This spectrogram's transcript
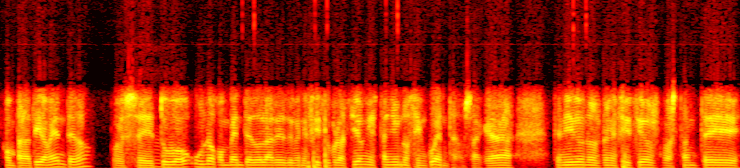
comparativamente, ¿no? Pues eh, tuvo 1,20 dólares de beneficio por acción y este año 1,50. O sea que ha tenido unos beneficios bastante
